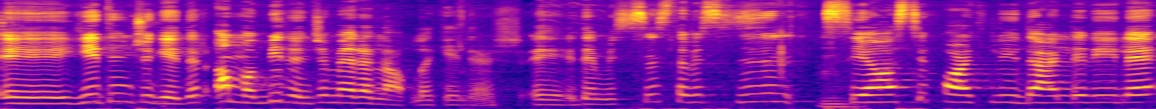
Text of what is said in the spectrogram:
e, yedinci gelir ama birinci Meral abla gelir e, demişsiniz. Tabii sizin siyasi parti liderleriyle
